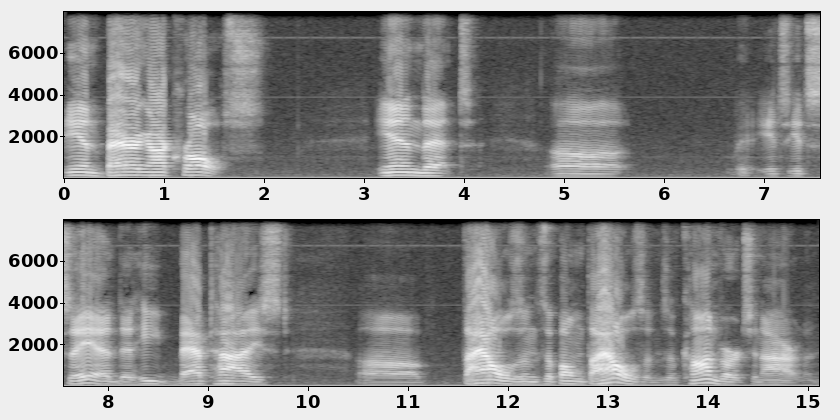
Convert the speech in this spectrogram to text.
in bearing our cross, in that uh, it's it's said that he baptized uh, thousands upon thousands of converts in Ireland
